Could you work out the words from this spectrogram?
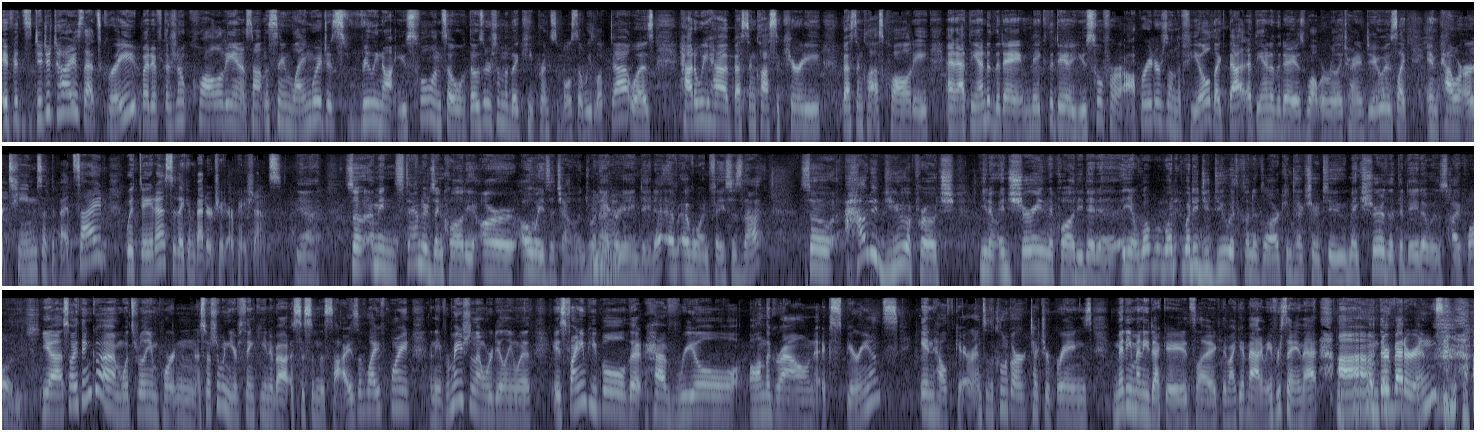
if it's digitized, that's great, but if there's no quality and it's not in the same language, it's really not useful. And so those are some of the key principles that we looked at was how do we have best-in-class security, best-in-class quality, and at the end of the day, make the data useful for our operators on the field. Like that at the end of the day is what we're really trying to do is like empower our teams at the bedside with data so they can better treat our patients. Yeah. So, I mean, standards and quality are always a challenge when mm-hmm. aggregating data. Everyone faces that. So how did you approach, you know, ensuring the quality data? You know, what, what, what did you do with clinical architecture to make sure that the data was high quality? Yeah, so I think um, what's really important, especially when you're thinking about a system the size of LifePoint and the information that we're dealing with, is finding people that have real on the ground experience in healthcare. And so the clinical architecture brings many, many decades, like they might get mad at me for saying that, um, they're veterans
